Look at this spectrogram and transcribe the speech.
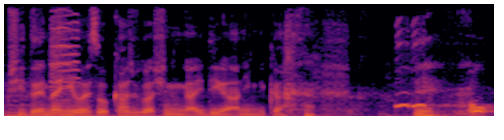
혹시 내 메뉴에서 가져가시는 아이디어 아닙니까? 예? 어?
